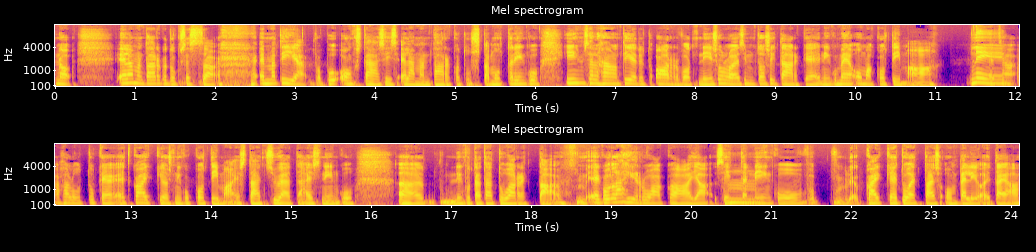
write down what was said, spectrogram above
no elämän tarkoituksessa, en mä tiedä, onko tämä siis elämän tarkoitusta, mutta niinku ihmisellähän on tietyt arvot, niin sulla on esimerkiksi tosi tärkeä niinku meidän oma kotimaa. Niin. Että sä haluat tukea, että kaikki olisi niin kuin kotimaista, että syötäisiin niin kuin, äh, niin kuin tätä tuoretta, ei kun lähiruokaa ja sitten mm. niin kuin kaikkea tuettaisiin ompelijoita ja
